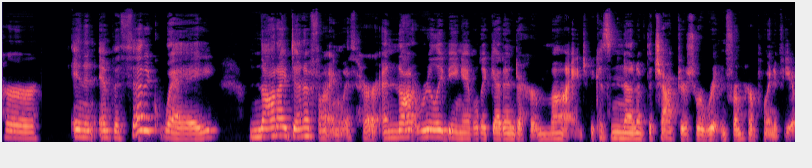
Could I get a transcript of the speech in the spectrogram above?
her in an empathetic way, not identifying with her and not really being able to get into her mind because none of the chapters were written from her point of view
